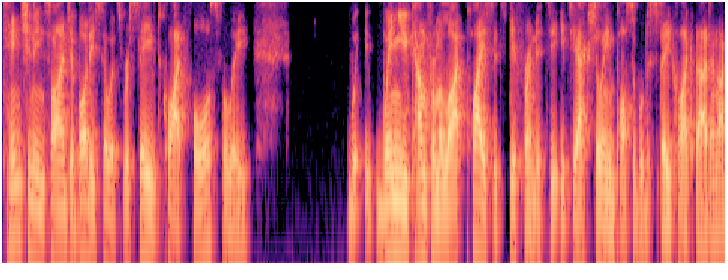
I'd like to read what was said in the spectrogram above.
tension inside your body so it's received quite forcefully. When you come from a light place it's different. It's it's actually impossible to speak like that. And i,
